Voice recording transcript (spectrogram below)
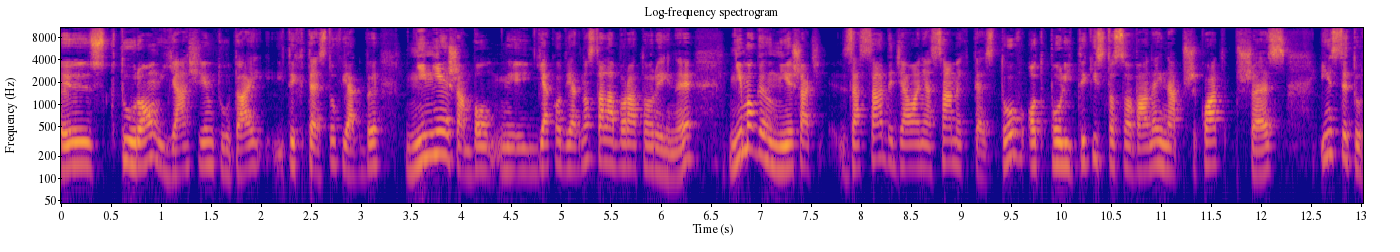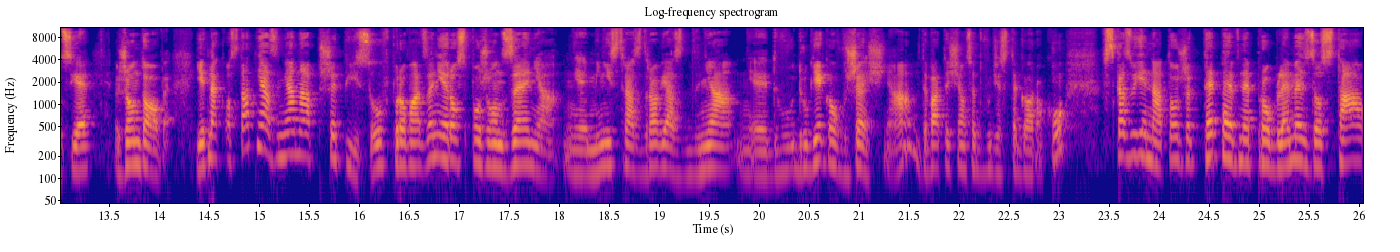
y, z którą ja się tutaj tych testów jakby nie mieszam, bo y, jako diagnosta laboratoryjny nie mogę mieszać zasady działania samych testów od polityki stosowanej na przykład przez instytucje rządowe. Jednak ostatnia zmiana przepisów, wprowadzenie rozporządzenia e, ministra zdrowia z dnia e, 2 września 2020 roku wskazuje na to, że te pewne problemy zosta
